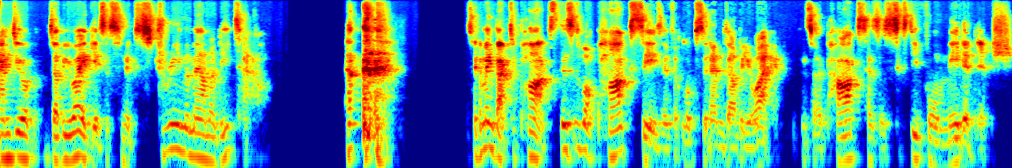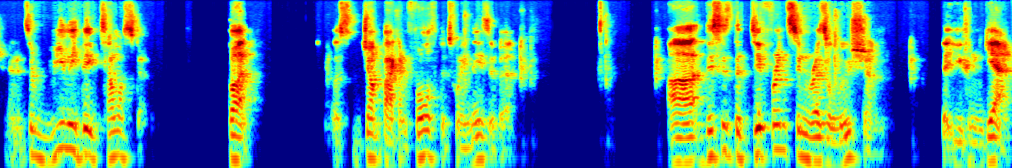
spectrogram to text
MWA gives us an extreme amount of detail. so coming back to Parkes, this is what Parkes sees if it looks at MWA. And so Parkes has a 64 meter dish, and it's a really big telescope. But let's jump back and forth between these a bit. Uh, this is the difference in resolution that you can get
